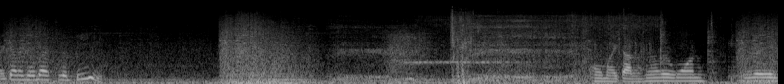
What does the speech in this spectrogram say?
I gotta go back to the bee. Oh my god, another one. Really?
